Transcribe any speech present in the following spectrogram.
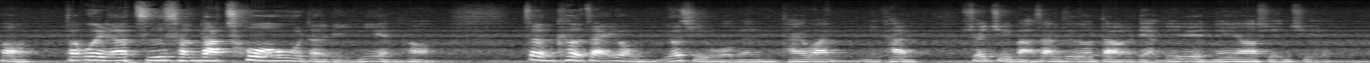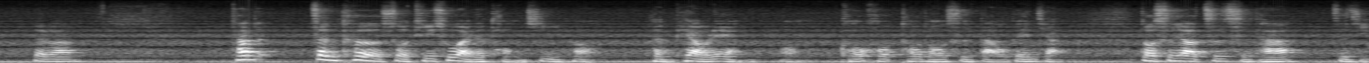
哦，他为了要支撑他错误的理念。哈，政客在用，尤其我们台湾，你看选举马上就要到了，两个月以内要选举了，对吧？他的政客所提出来的统计，哈，很漂亮哦，口口头头是道。我跟你讲。都是要支持他自己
